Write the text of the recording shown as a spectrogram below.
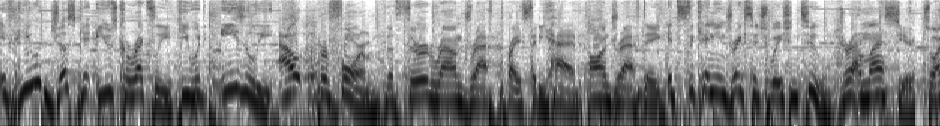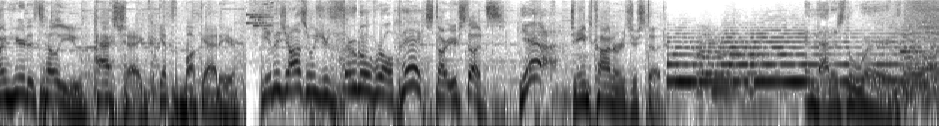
If he would just get used correctly, he would easily outperform the third round draft price that he had on draft day. It's the Kenyan Drake situation too from last year. So I'm here to tell you, hashtag get the buck out of here. David Johnson was your third overall pick. Start your studs. Yeah. James Conner is your stud. And that is the word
